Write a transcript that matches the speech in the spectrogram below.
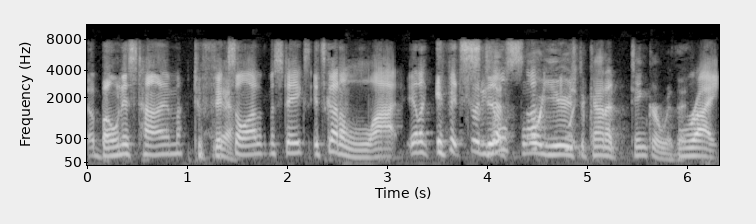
a bonus time to fix Yeah. a lot of the mistakes. It's got a lot. Like if it Dude, he's still had four sucked, years to kind of tinker with it. Right.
